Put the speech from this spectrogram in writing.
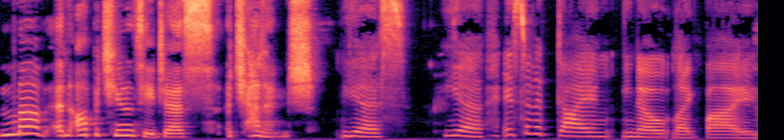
Ma- an opportunity, Jess. A challenge. Yes. Yeah. Instead of dying, you know, like by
